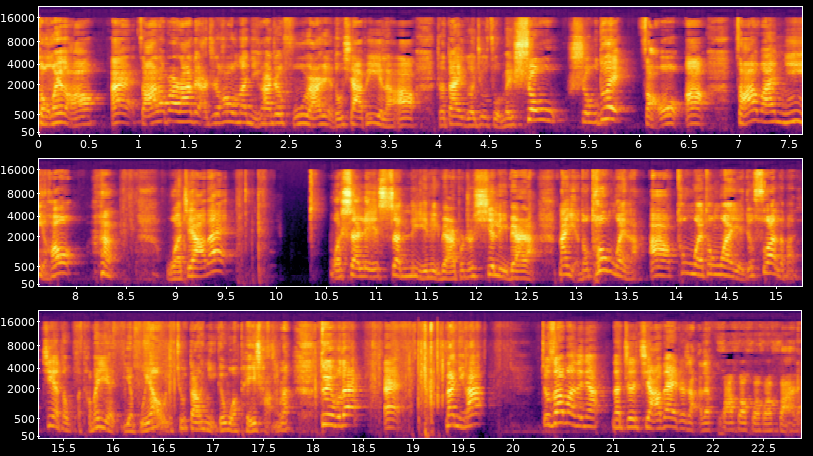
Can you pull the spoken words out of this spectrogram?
懂没懂？哎，砸了半拉点之后呢，你看这服务员也都下币了啊，这戴哥就准备收收队走啊。砸完你以后，哼，我家代。我身里身体里边不是心里边啊，那也都痛快了啊，痛快痛快也就算了吧，戒指我他妈也也不要了，就当你给我赔偿了，对不对？哎，那你看就这么的呢，那这夹带着咋的，哗哗哗哗哗的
